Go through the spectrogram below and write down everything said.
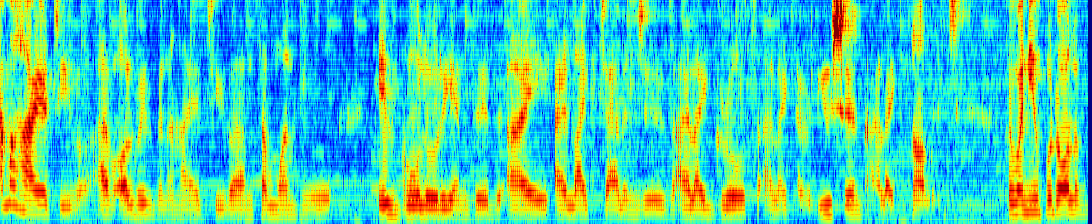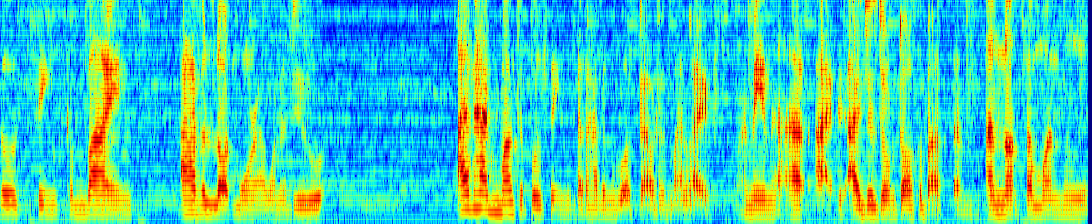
I'm a high achiever. I've always been a high achiever. I'm someone who is goal oriented. I, I like challenges. I like growth. I like evolution. I like knowledge. So when you put all of those things combined, I have a lot more I want to do. I've had multiple things that haven't worked out in my life. I mean, I, I, I just don't talk about them. I'm not someone who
